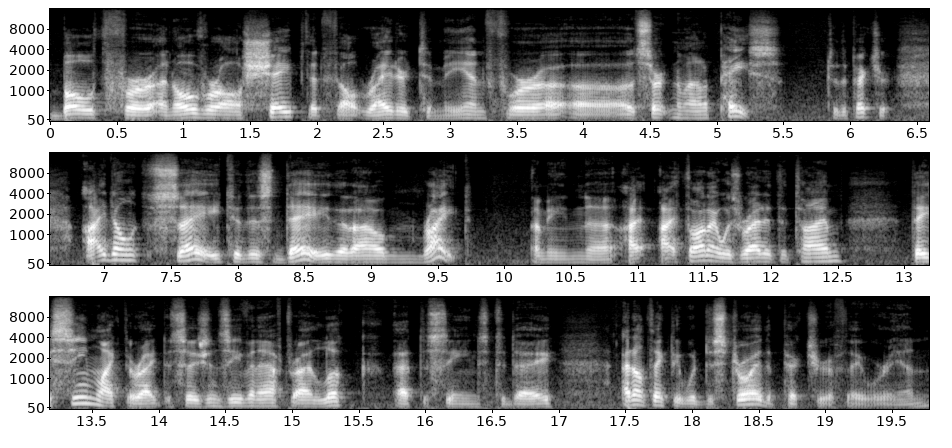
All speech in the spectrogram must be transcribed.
both for an overall shape that felt righter to me and for a, a certain amount of pace to the picture. I don't say to this day that I'm right. I mean, uh, I, I thought I was right at the time. They seem like the right decisions even after I look at the scenes today. I don't think they would destroy the picture if they were in,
